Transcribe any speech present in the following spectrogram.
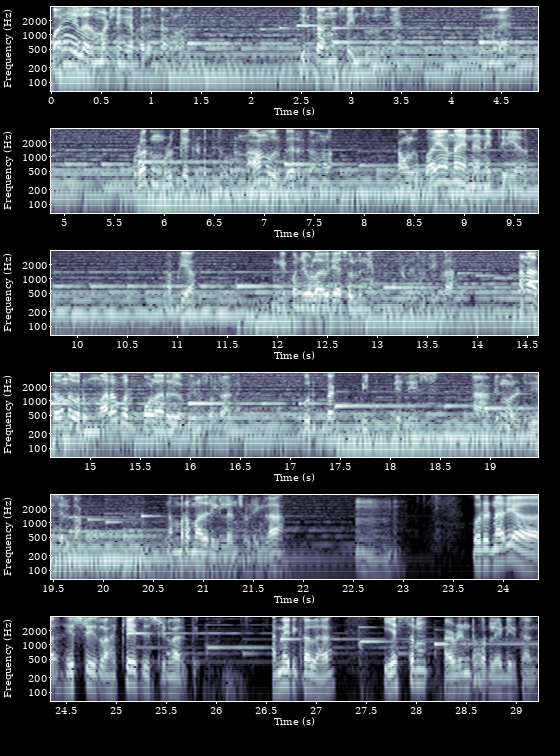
பயம் இல்லாத மனுஷங்க யாராவது இருக்காங்களா? இருக்காங்கன்னு சைன் சொல்லுதுங்க. நம்புங்க. உலகம் முழுக்க கிட்டத்தட்ட ஒரு நானூறு பேர் இருக்காங்களாம். அவங்களுக்கு பயம்னா என்னன்னே தெரியாதான் அப்படியா? இங்கே கொஞ்சம் விளாவரியாக சொல்லுங்கள் அப்படின்னு சொல்கிறீங்களா ஆனால் அது வந்து ஒரு மரபர் கோளாறு அப்படின்னு சொல்கிறாங்க உர்பெக் வித் டிசீஸ் அப்படின்னு ஒரு டிசீஸ் இருக்கான் நம்புற மாதிரி இல்லைன்னு சொல்கிறீங்களா ஒரு நிறையா ஹிஸ்ட்ரிலாம் கேஸ் ஹிஸ்ட்ரிலாம் இருக்குது அமெரிக்காவில் எஸ்எம் அப்படின்ற ஒரு லேடி இருக்காங்க.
